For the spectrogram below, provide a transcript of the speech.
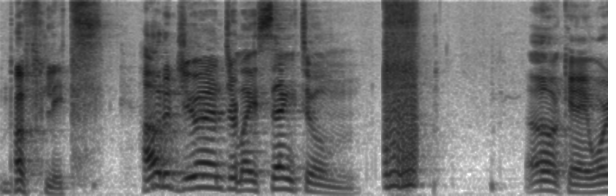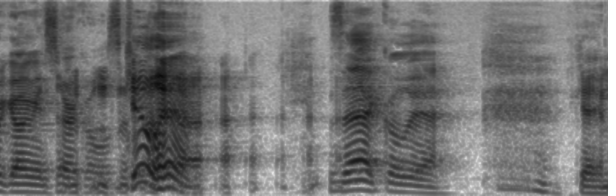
מפליץ. How did you enter my sanctum? okay, we're going in circles. kill him! זה היה קוריאה. כן,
